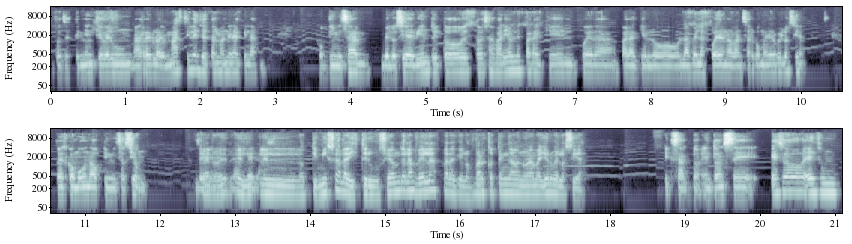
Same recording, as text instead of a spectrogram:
Entonces tenían que ver un arreglo de mástiles de tal manera que las optimizar velocidad de viento y todo, todas esas variables para que él pueda, para que lo- las velas puedan avanzar con mayor velocidad. Entonces como una optimización. de Claro, él optimiza la distribución de las velas para que los barcos tengan una mayor velocidad. Exacto. Entonces, eso es un,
